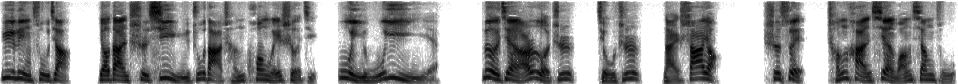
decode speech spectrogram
欲令速将。要但赤西与诸大臣匡为社稷，勿以无意义也。乐见而恶之，久之，乃杀药。是岁。成汉献王相族，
